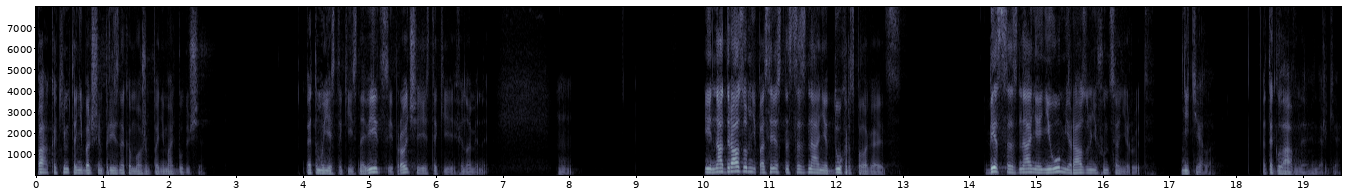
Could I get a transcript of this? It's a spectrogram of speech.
По каким-то небольшим признакам можем понимать будущее. Поэтому есть такие сновидцы и прочие, есть такие феномены. И над разум непосредственно сознание, дух располагается. Без сознания ни ум, ни разум не функционирует, ни тело. Это главная энергия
